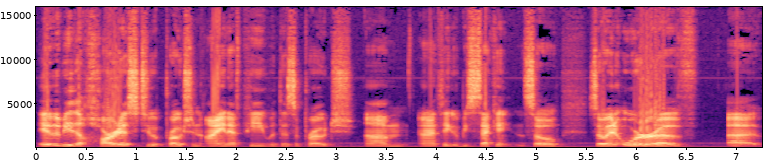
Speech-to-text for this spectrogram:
it would be the hardest to approach an INFP with this approach, um, and I think it would be second. So, so in order of uh,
